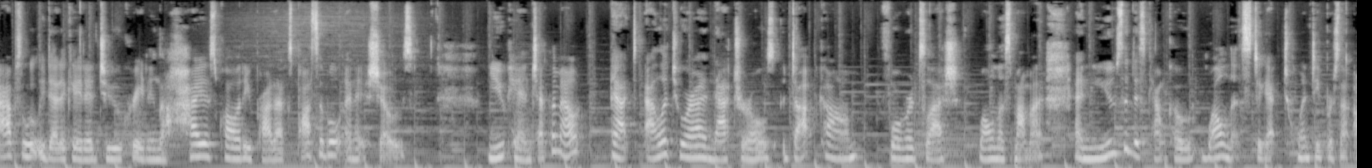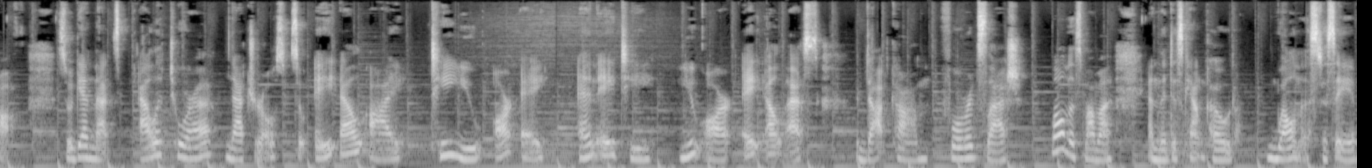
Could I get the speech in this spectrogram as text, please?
absolutely dedicated to creating the highest quality products possible and it shows. You can check them out at alituranaturals.com forward slash wellness mama and use the discount code wellness to get 20% off. So again, that's Alitura Naturals. So A L I T U R A N A T U R A L S dot com forward slash wellness mama and the discount code wellness to save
